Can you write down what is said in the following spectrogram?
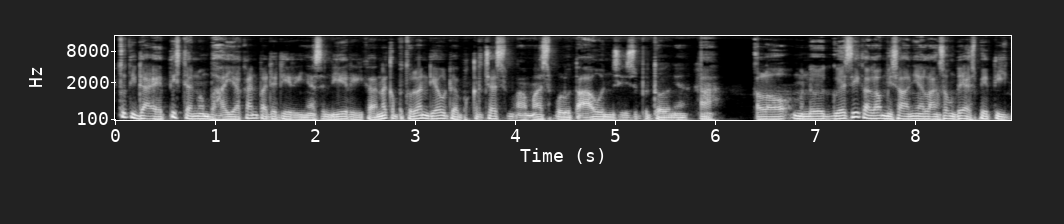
itu tidak etis dan membahayakan pada dirinya sendiri karena kebetulan dia udah bekerja selama 10 tahun sih sebetulnya. Nah, kalau menurut gue sih kalau misalnya langsung di SP3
